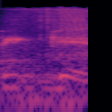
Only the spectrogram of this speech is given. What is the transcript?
Begin.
